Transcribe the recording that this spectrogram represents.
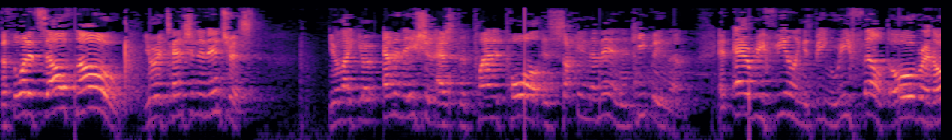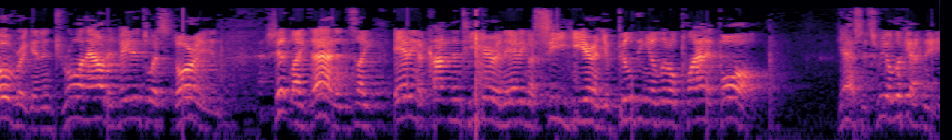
The thought itself? No. Your attention and interest. You're like your emanation as the planet Paul is sucking them in and keeping them. And every feeling is being refelt over and over again and drawn out and made into a story and shit like that. And it's like adding a continent here and adding a sea here and you're building your little planet Paul. Yes, it's real. Look at me.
